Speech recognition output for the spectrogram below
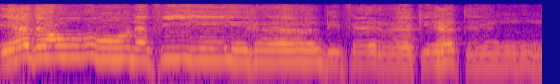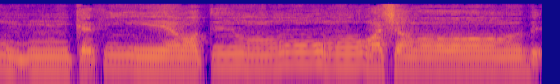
يدعون فيها بفاكهة كثيرة وشراب.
